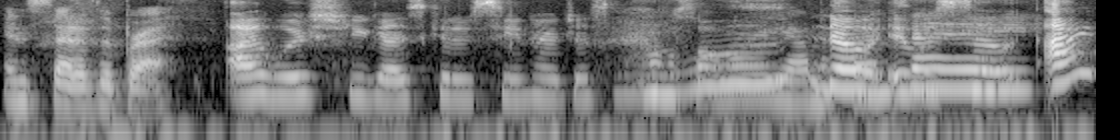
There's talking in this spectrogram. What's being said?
instead of the breath. I wish you guys could have seen her just now. I'm sorry, I'm no, it was so. I.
